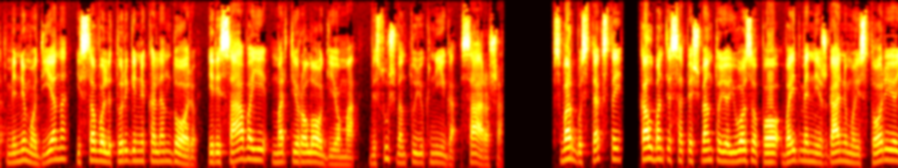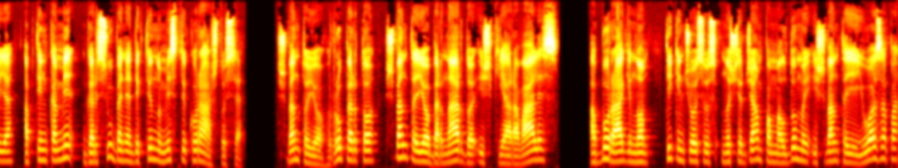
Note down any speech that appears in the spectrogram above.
atminimo dieną į savo liturginį kalendorių ir į savąjį martyrologijomą visų šventųjų knygą sąrašą. Svarbus tekstai, kalbantis apie Šventojo Juozapo vaidmenį išganimo istorijoje, aptinkami garsių benediktinų mistikų raštuose šventojo Ruperto, šventojo Bernardo iš Kiaravalis, abu ragino tikinčiuosius nuoširdžiam pamaldumui į šventąjį Juozapą.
